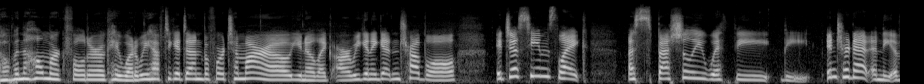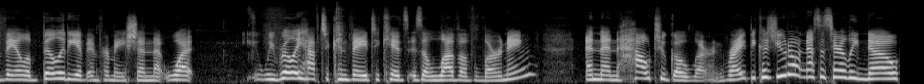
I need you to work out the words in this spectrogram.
open the homework folder. Okay, what do we have to get done before tomorrow? You know, like, are we going to get in trouble? It just seems like especially with the the internet and the availability of information that what we really have to convey to kids is a love of learning and then how to go learn, right? Because you don't necessarily know,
